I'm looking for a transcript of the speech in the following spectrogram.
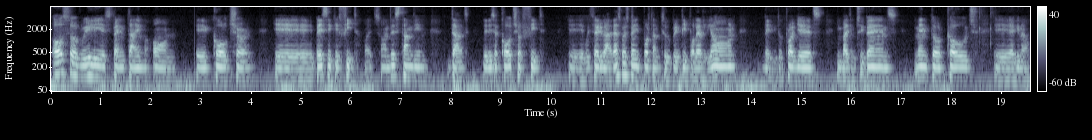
also really spend time on a culture, a basic fit, right? So understanding that there is a culture fit uh, with everybody. That's why it's very important to bring people early on maybe do projects, invite them to events, mentor, coach. Uh, you know,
